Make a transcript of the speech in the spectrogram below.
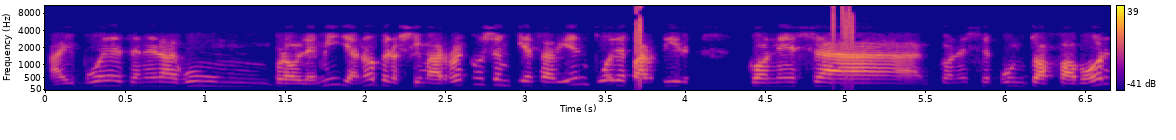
ahí puede tener algún problemilla, ¿no? Pero si Marruecos empieza bien, puede partir con esa con ese punto a favor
